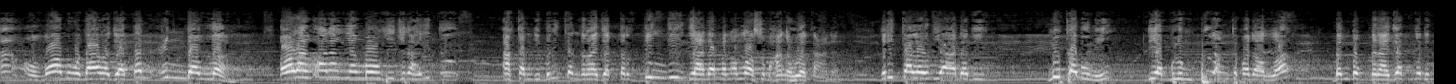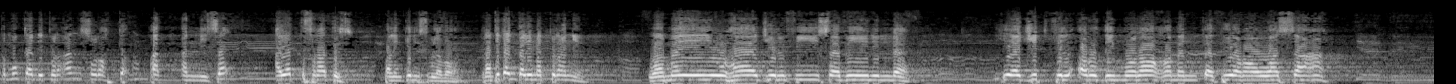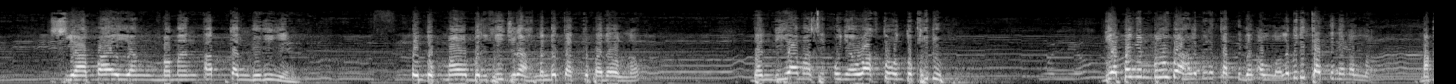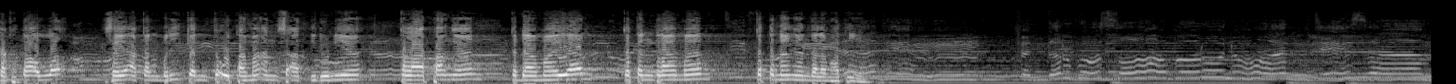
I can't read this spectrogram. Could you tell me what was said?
a'zamu darajatan indallah. Orang-orang yang mau hijrah itu akan diberikan derajat tertinggi di hadapan Allah Subhanahu wa taala. Jadi kalau dia ada di muka bumi, dia belum pulang kepada Allah, bentuk derajatnya ditemukan di Quran surah keempat An-Nisa ayat ke-100 paling kiri sebelah bawah. Perhatikan kalimat Qurannya. Wa may yuhajir fi sabilillah yajid fil ardi muraghaman katsira wa sa'ah siapa yang memantapkan dirinya untuk mau berhijrah mendekat kepada Allah dan dia masih punya waktu untuk hidup. Dia pengen berubah lebih dekat dengan Allah lebih dekat dengan Allah. Maka kata Allah saya akan berikan keutamaan saat di dunia kelapangan kedamaian ketentraman ketenangan dalam hatinya.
